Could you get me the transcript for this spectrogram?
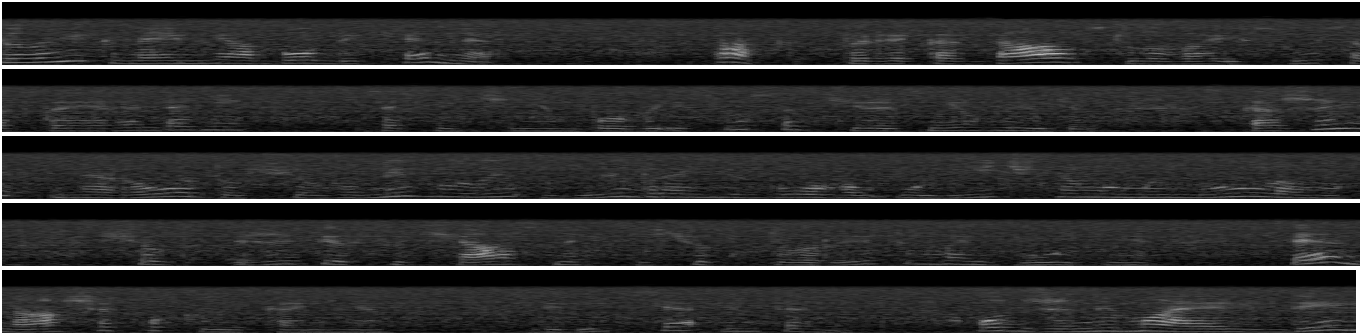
Чоловік на ім'я Бобі Кеннер так переказав слова Ісуса, передані за свідченням Бога Ісуса через нього людям. Скажи народу, що вони були вибрані Богом у вічному минулому, щоб жити в сучасності, щоб створити майбутнє. Це наше покликання. Дивіться інтернет. Отже, немає людей,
